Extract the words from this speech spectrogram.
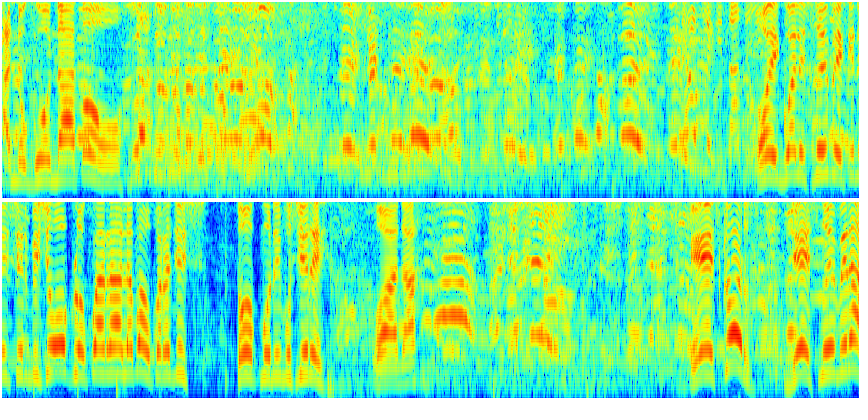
Ano go na to? Daog lagi tanong. O igualis 9 kini serbisyo oplok para Labaw para Gis. Tok mo ni Boss Jerry. Wana. Eh, score! Jess 9 na.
